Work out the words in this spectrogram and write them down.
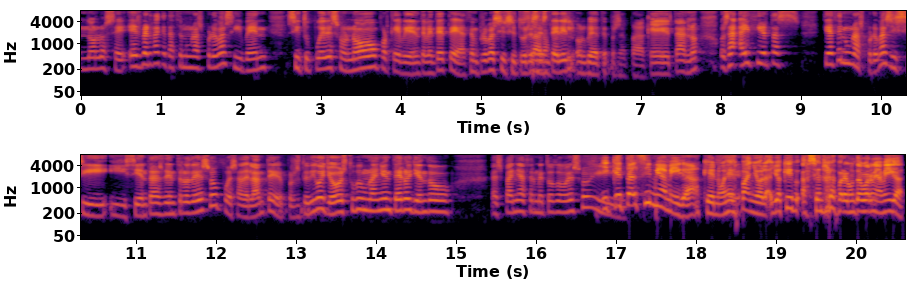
no lo sé. Es verdad que te hacen unas pruebas y ven si tú puedes o no, porque evidentemente te hacen pruebas y si tú eres Claro. estéril, olvídate, pues para qué tal, ¿no? O sea, hay ciertas... Te hacen unas pruebas y si, y si entras dentro de eso, pues adelante. Por eso te digo, yo estuve un año entero yendo a España a hacerme todo eso y... ¿Y qué tal si mi amiga, que no es española, yo aquí haciendo la pregunta por mi amiga,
